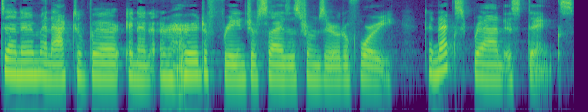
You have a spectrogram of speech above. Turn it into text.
denim, and activewear in an unheard of range of sizes from 0 to 40. The next brand is Thinx.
